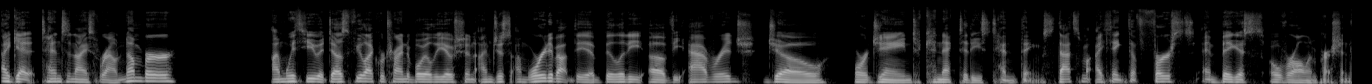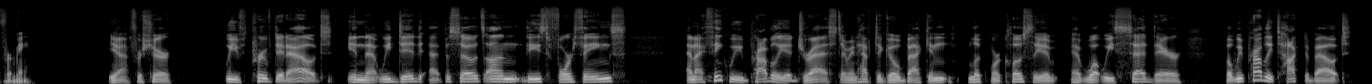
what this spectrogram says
I get it. 10's a nice round number. I'm with you. It does feel like we're trying to boil the ocean. I'm just, I'm worried about the ability of the average Joe or Jane to connect to these 10 things. That's, my, I think, the first and biggest overall impression for me. Yeah, for sure. We've proved it out in that we did episodes on these four things. And I think we probably addressed, I mean, have to go back and look more closely at, at what we said there, but we probably talked about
